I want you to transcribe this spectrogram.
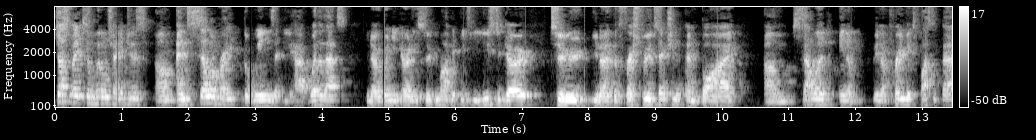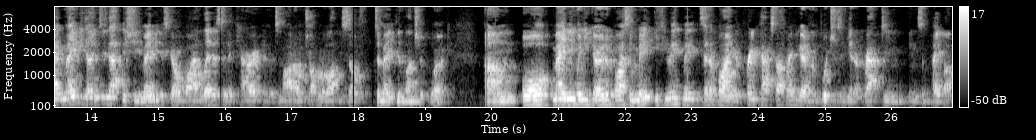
Just make some little changes um, and celebrate the wins that you have. Whether that's you know when you go to the supermarket, if you used to go to you know the fresh food section and buy um, salad in a in a pre-mixed plastic bag. Maybe don't do that this year. Maybe just go and buy a lettuce and a carrot and a tomato and chop it all up yourself to make your lunch at work. Um, or maybe when you go to buy some meat, if you eat meat instead of buying the pre-packed stuff, maybe go to the butcher's and get it wrapped in, in some paper.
